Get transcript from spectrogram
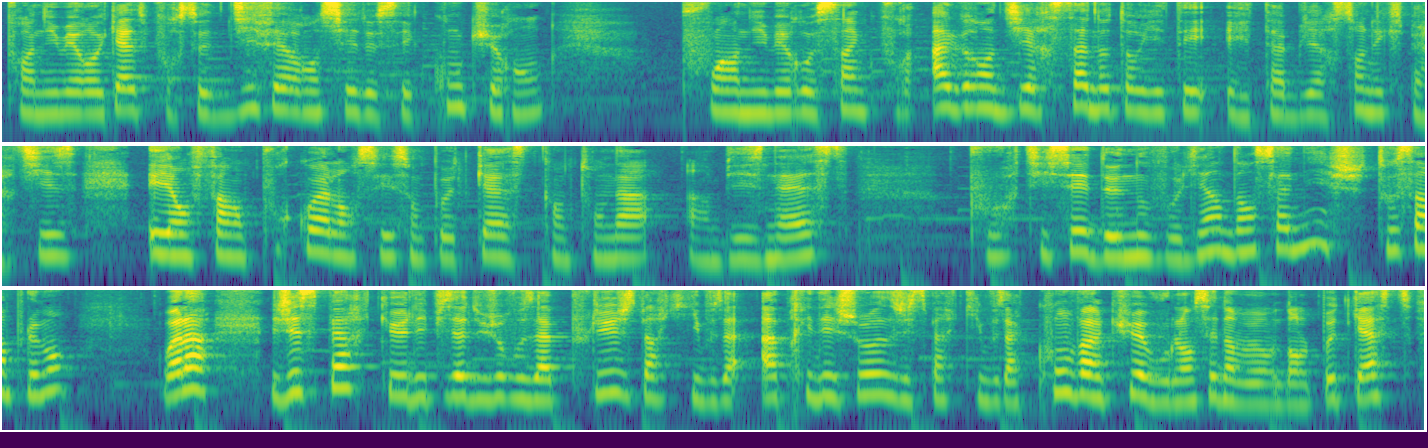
Point numéro 4 pour se différencier de ses concurrents. Point numéro 5 pour agrandir sa notoriété et établir son expertise. Et enfin, pourquoi lancer son podcast quand on a un business Pour tisser de nouveaux liens dans sa niche, tout simplement. Voilà, j'espère que l'épisode du jour vous a plu, j'espère qu'il vous a appris des choses, j'espère qu'il vous a convaincu à vous lancer dans, le podcast,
